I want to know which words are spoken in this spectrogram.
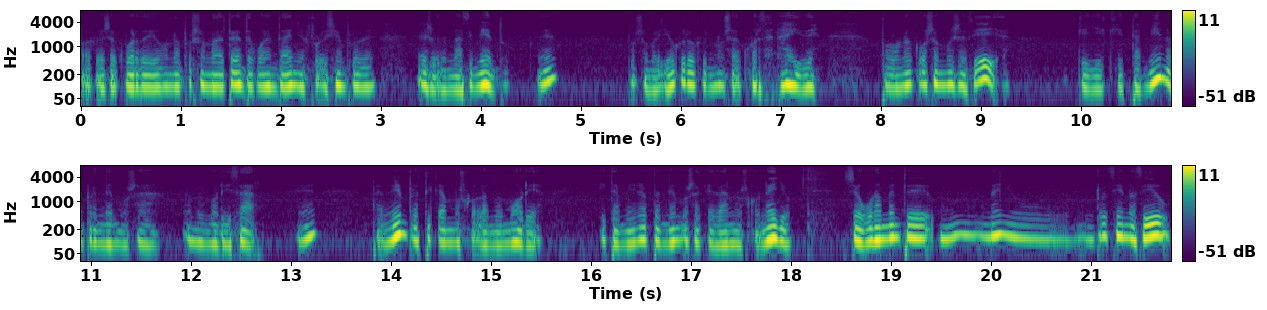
para que se acuerde una persona de 30 o 40 años por ejemplo de eso del nacimiento ¿eh? pues hombre yo creo que no se acuerda nadie por una cosa muy sencilla que, también aprendemos a, memorizar ¿eh? también practicamos con la memoria y también aprendemos a quedarnos con ello seguramente un niño recién nacido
